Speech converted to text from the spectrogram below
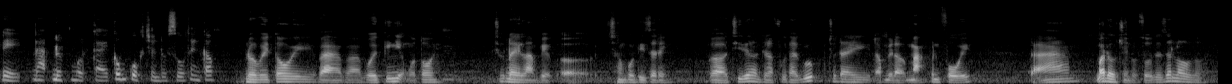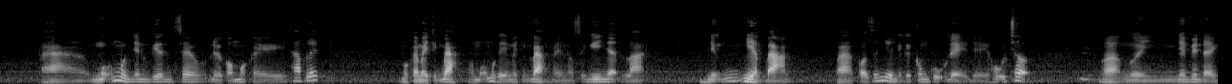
để đạt được một cái công cuộc chuyển đổi số thành công? Đối với tôi và và với kinh nghiệm của tôi ừ. trước đây làm việc ở trong công ty gia đình và chi tiết hơn thì là Phú Thái Group. Trước đây đặc biệt là mảng phân phối đã bắt đầu chuyển đổi số từ rất lâu rồi. Và mỗi một nhân viên sale đều có một cái tablet một cái máy tính bảng. Và mỗi một cái máy tính bảng này nó sẽ ghi nhận lại những điểm bán và có rất nhiều những cái công cụ để để hỗ trợ ừ. và người nhân viên đấy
